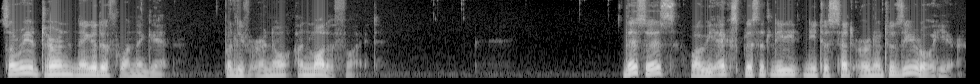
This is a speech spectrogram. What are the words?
So we return negative 1 again, but leave errno unmodified. This is why we explicitly need to set errno to 0 here.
